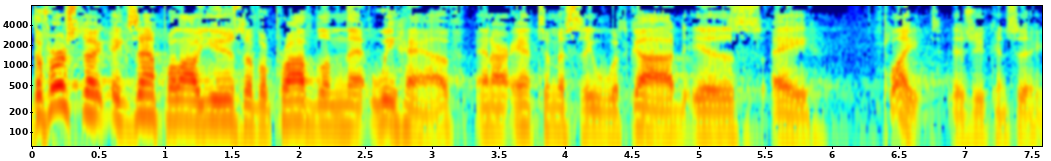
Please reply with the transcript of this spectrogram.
The first example I'll use of a problem that we have in our intimacy with God is a plate, as you can see.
